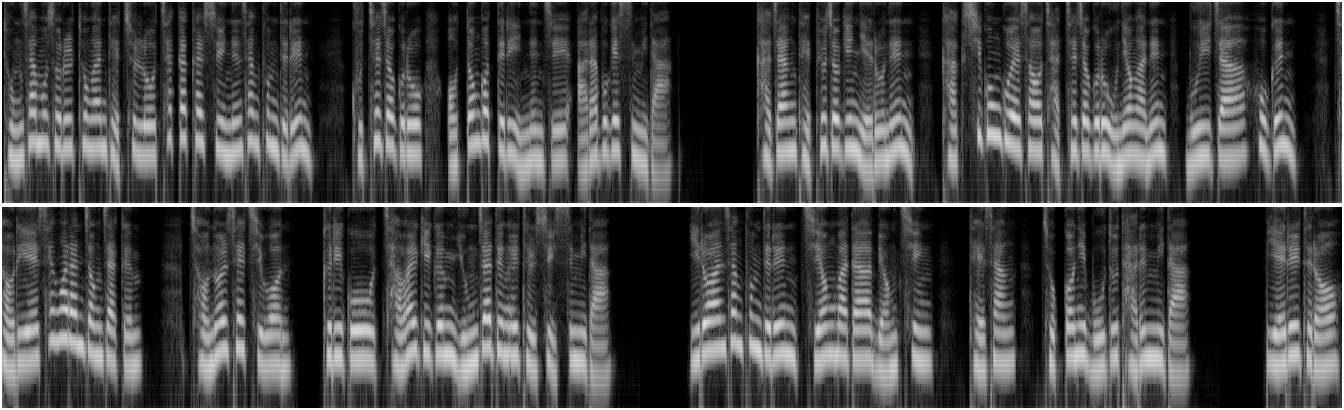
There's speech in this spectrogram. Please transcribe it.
동사무소를 통한 대출로 착각할 수 있는 상품들은 구체적으로 어떤 것들이 있는지 알아보겠습니다. 가장 대표적인 예로는 각 시공구에서 자체적으로 운영하는 무이자 혹은 저리의 생활안정자금, 전월세 지원, 그리고 자활기금 융자 등을 들 수 있습니다. 이러한 상품들은 지역마다 명칭, 대상, 조건이 모두 다릅니다. 예를 들어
